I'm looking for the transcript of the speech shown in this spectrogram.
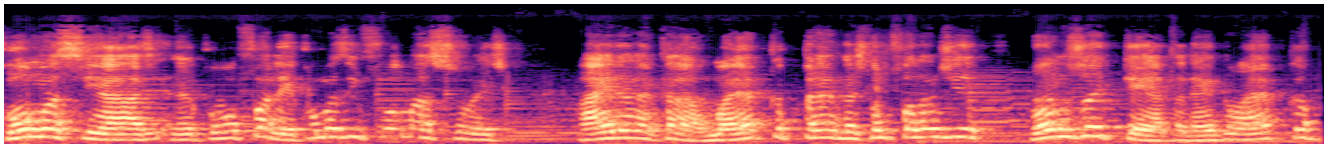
Como assim, é, como eu falei, como as informações ainda naquela uma época pré, nós estamos falando de anos 80, né? Então uma época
